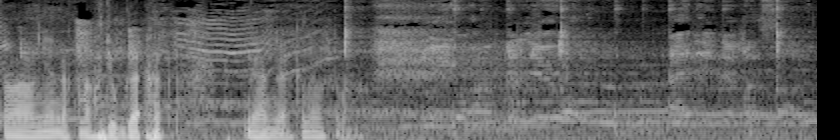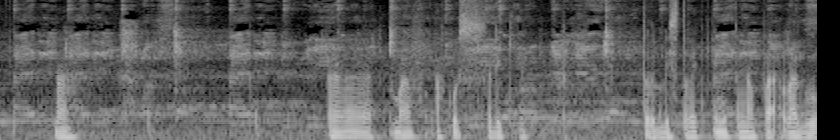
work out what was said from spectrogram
Soalnya nggak kenal juga. Nggak nggak kenal kenal. Nah. Uh, maaf aku sedikit terdistract ini kenapa lagu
